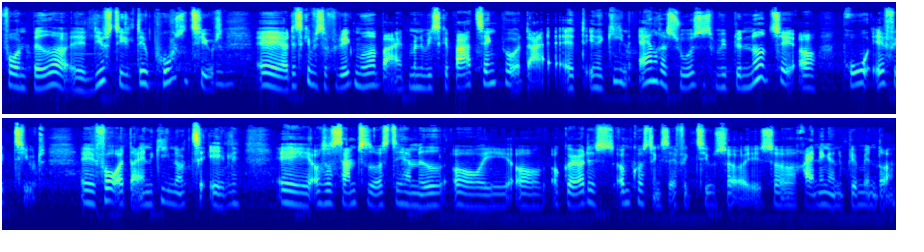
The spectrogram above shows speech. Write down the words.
får en bedre øh, livsstil. Det er jo positivt, mm. øh, og det skal vi selvfølgelig ikke modarbejde, men vi skal bare tænke på, at, der, at energien er en ressource, som vi bliver nødt til at bruge effektivt, øh, for at der er energi nok til alle. Øh, og så samtidig også det her med at, øh, at, at gøre det omkostningseffektivt, så, øh, så regningerne bliver mindre.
